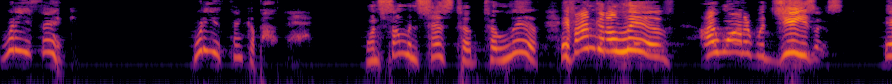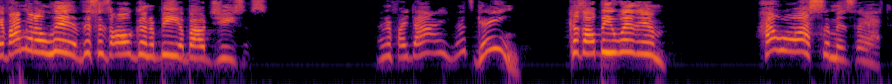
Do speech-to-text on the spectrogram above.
What do you think? What do you think about that? When someone says to, to live, if I'm gonna live, I want it with Jesus. If I'm gonna live, this is all gonna be about Jesus. And if I die, that's gain. Cause I'll be with him. How awesome is that?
